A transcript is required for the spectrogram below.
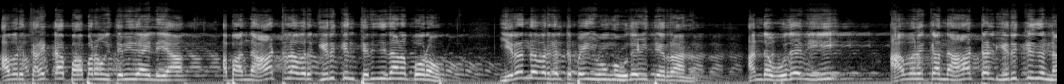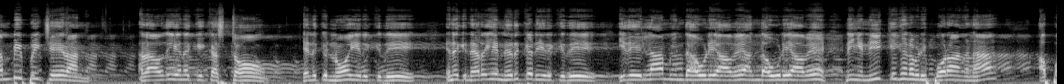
அவர் கரெக்டா பாப்பறவங்க தெரியுதா இல்லையா? அப்ப அந்த ஆற்றல் அவருக்கு இருக்குன்னு தெரிஞ்சுதானே போறோம். இறந்தவர்கள்ட்ட போய் இவங்க உதவி தேடுறாங்க. அந்த உதவி அவருக்கு அந்த ஆற்றல் இருக்குன்னு நம்பி போய் செய்யறாங்க அதாவது எனக்கு கஷ்டம் எனக்கு நோய் இருக்குது எனக்கு நிறைய நெருக்கடி இருக்குது இதையெல்லாம் இந்த அவுளியாவே அந்த அவுளியாவே நீங்க நீக்கிங்கன்னு அப்படி போறாங்கன்னா அப்ப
